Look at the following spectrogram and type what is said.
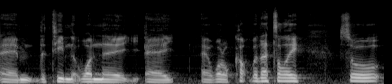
um, the team that won the uh, uh, World Cup with Italy. So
